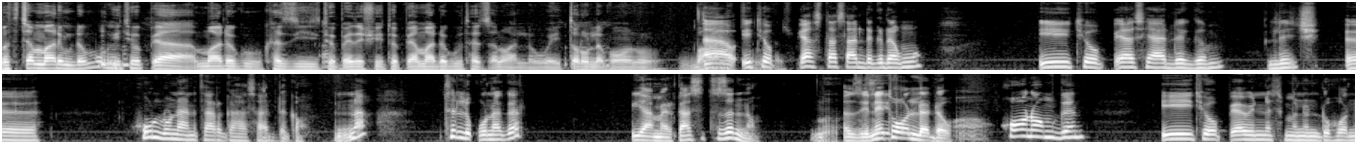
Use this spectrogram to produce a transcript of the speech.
በተጨማሪም ደግሞ ኢትዮጵያ ማደጉ ከዚህ ኢትዮጵያ የተሽ ኢትዮጵያ ማደጉ ተጽዕኖ አለው ወይ ጥሩ ለመሆኑ አዎ ኢትዮጵያ ስታሳድግ ደግሞ ኢትዮጵያ ሲያድግም ልጅ ሁሉን አይነት አርጋ አሳድገው እና ትልቁ ነገር የአሜሪካን ስትዝን ነው። እዚህ ነው የተወለደው። ሆኖም ግን ኢትዮጵያዊነት ምን እንደሆነ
